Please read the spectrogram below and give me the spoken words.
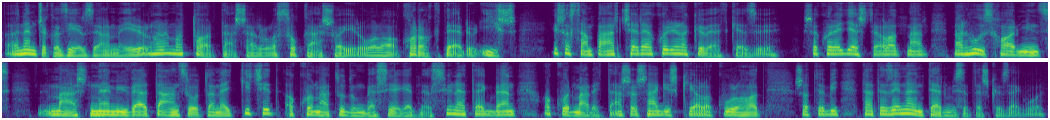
nem csak az érzelmeiről, hanem a tartásáról, a szokásairól, a karakterről is, és aztán párcsere, akkor jön a következő. És akkor egy este alatt már, már 20-30 más neművel táncoltam egy kicsit, akkor már tudunk beszélgetni a szünetekben, akkor már egy társaság is kialakulhat, stb. Tehát ez egy nagyon természetes közeg volt.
